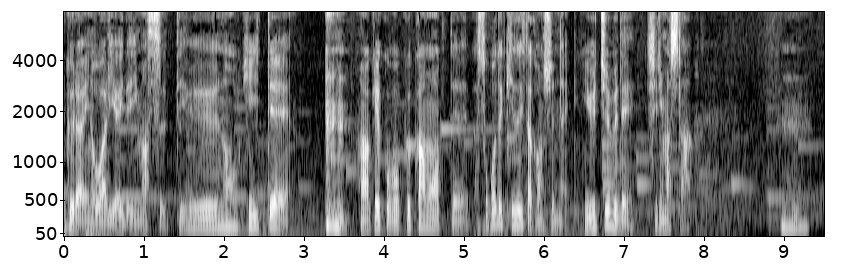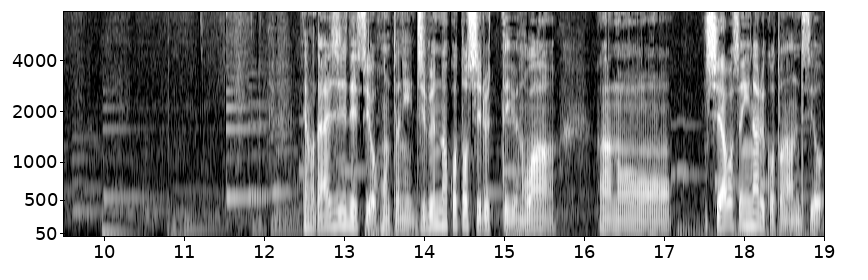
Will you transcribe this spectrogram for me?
ぐらいの割合でいますっていうのを聞いて、あ結構僕かもって、そこで気づいたかもしれない。YouTube で知りました。うん。でも大事ですよ、本当に。自分のことを知るっていうのは、あのー、幸せになることなんですよ。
